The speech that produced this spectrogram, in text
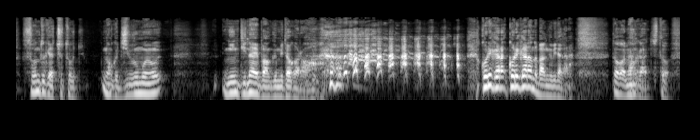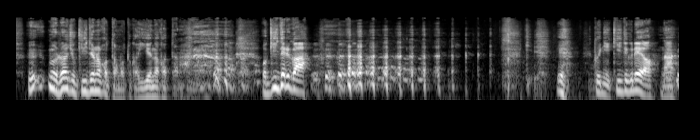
その時はちょっと、なんか自分も人気ない番組だから。これから、これからの番組だから。だからなんかちょっと、え、もうラジオ聞いてなかったの？とか言えなかったな。お聞いてるか？国聞いてくれよ、な。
